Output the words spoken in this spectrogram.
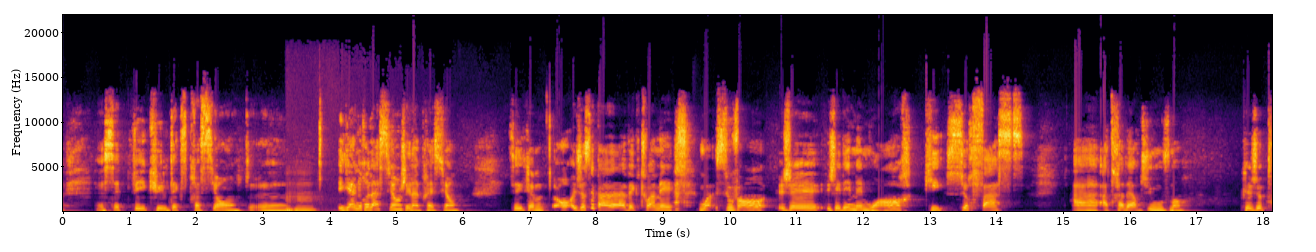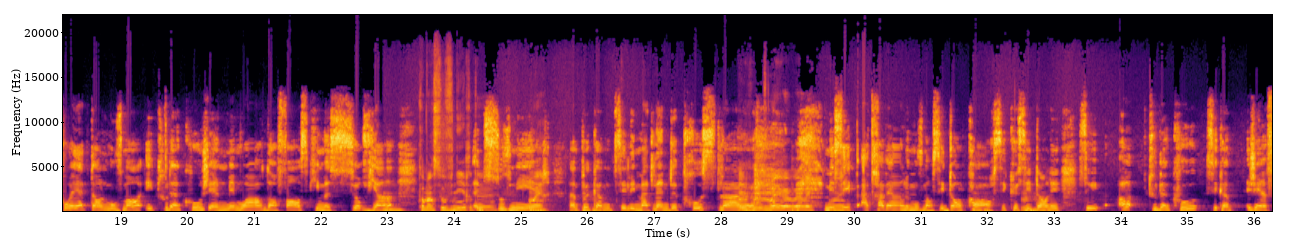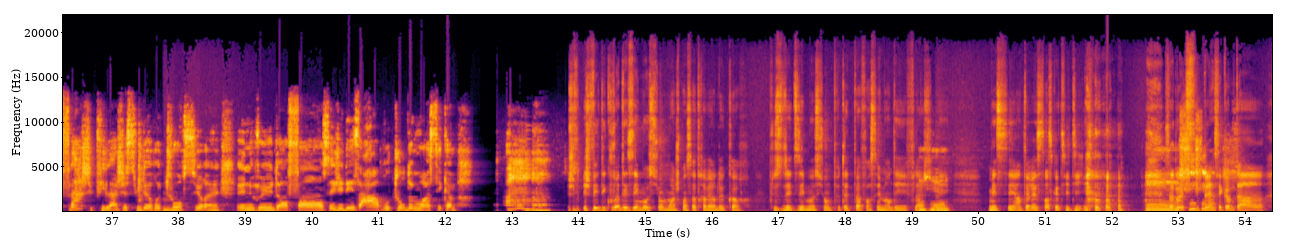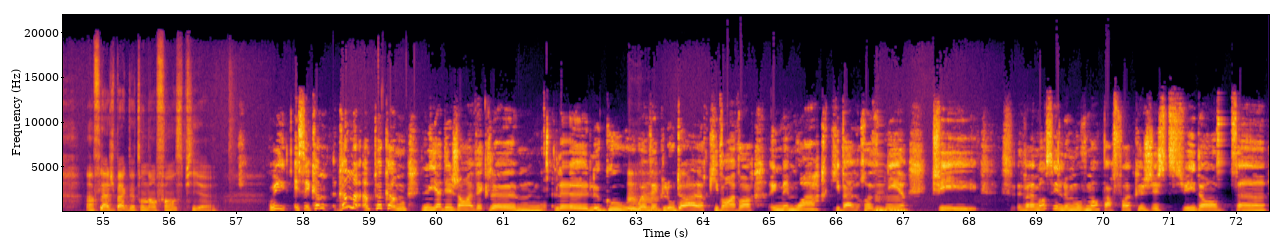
cette véhicule d'expression. Euh, mm-hmm. Il y a une relation, j'ai l'impression. C'est comme, je sais pas avec toi, mais moi souvent j'ai j'ai des mémoires qui surfacent à, à travers du mouvement. Que je pourrais être dans le mouvement et tout d'un coup j'ai une mémoire d'enfance qui me survient. Hmm. comme un souvenir de... un souvenir un peu mm-hmm. comme tu sais les madeleines de Proust là. Mm-hmm. ouais, ouais, ouais, mais c'est à travers le mouvement. C'est dans le corps. C'est que c'est dans les c'est ah tout d'un coup c'est comme j'ai un flash et puis là je suis de retour sur une rue d'enfance et j'ai des arbres autour de moi. C'est comme ah je vais découvrir des émotions moi je pense à travers le corps plus des émotions, peut-être pas forcément des flashs, mhm. mais, mais c'est intéressant ce que tu dis. ça doit être super, c'est comme tu as un, flashback de ton enfance, puis... Euh, oui, et c'est comme, comme un peu comme il y a des gens avec le, le, le goût ou mhm. avec l'odeur qui vont avoir une mémoire qui va revenir. Mhm. Puis vraiment, c'est le mouvement parfois que je suis dans un,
